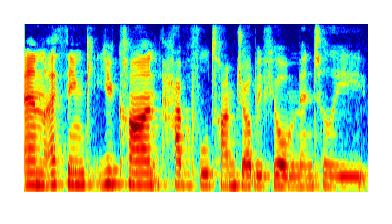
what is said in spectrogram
and i think you can't have a full-time job if you're mentally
